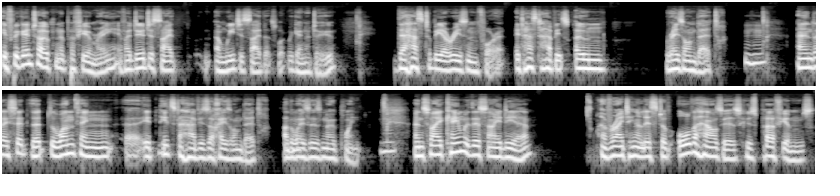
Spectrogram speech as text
if we're going to open a perfumery, if I do decide, and we decide that's what we're going to do, there has to be a reason for it. It has to have its own raison d'etre. Mm-hmm. And I said that the one thing uh, it needs to have is a raison d'etre. Mm-hmm. Otherwise, there's no point. Mm-hmm. And so I came with this idea of writing a list of all the houses whose perfumes,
